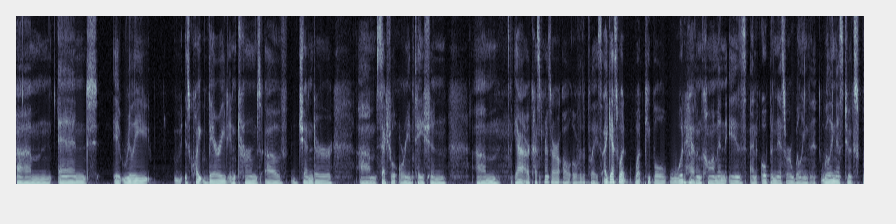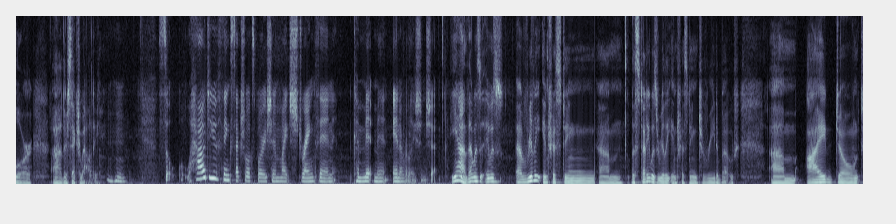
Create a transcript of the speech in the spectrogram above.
Um, and it really is quite varied in terms of gender, um, sexual orientation. Um, yeah, our customers are all over the place. I guess what, what people would have in common is an openness or willing, willingness to explore uh, their sexuality. hmm So, how do you think sexual exploration might strengthen commitment in a relationship? Yeah, that was it was a really interesting. Um, the study was really interesting to read about. Um, I don't.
